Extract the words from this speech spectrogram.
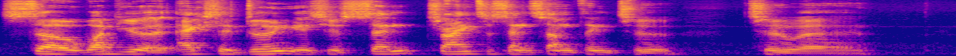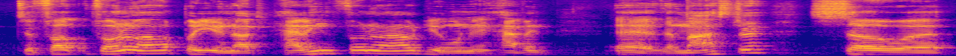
so what you're actually doing is you're send, trying to send something to to uh, to phono out, but you're not having phono out. You're only having uh, the master. So uh,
